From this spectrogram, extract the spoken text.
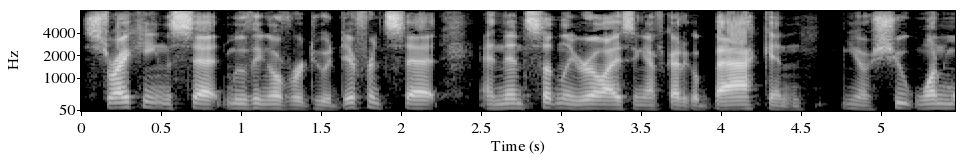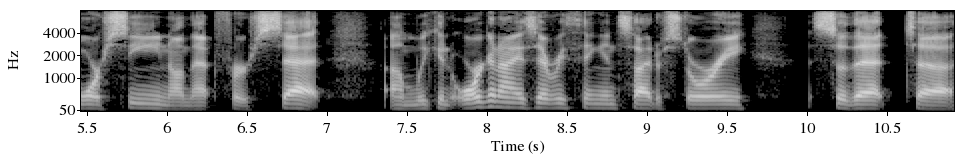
striking the set, moving over to a different set, and then suddenly realizing I've got to go back and, you know, shoot one more scene on that first set. Um, we can organize everything inside of Story so that uh,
